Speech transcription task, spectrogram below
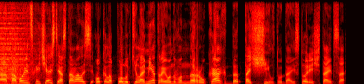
А до воинской части оставалось около полукилометра, и он его на руках дотащил туда. История считается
